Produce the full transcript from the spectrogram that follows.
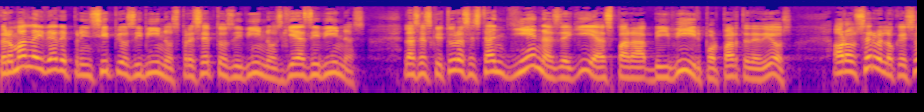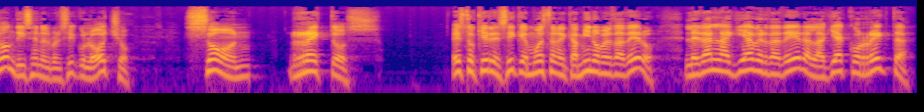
pero más la idea de principios divinos, preceptos divinos, guías divinas. Las escrituras están llenas de guías para vivir por parte de Dios. Ahora observe lo que son, dice en el versículo 8. Son rectos. Esto quiere decir que muestran el camino verdadero, le dan la guía verdadera, la guía correcta,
